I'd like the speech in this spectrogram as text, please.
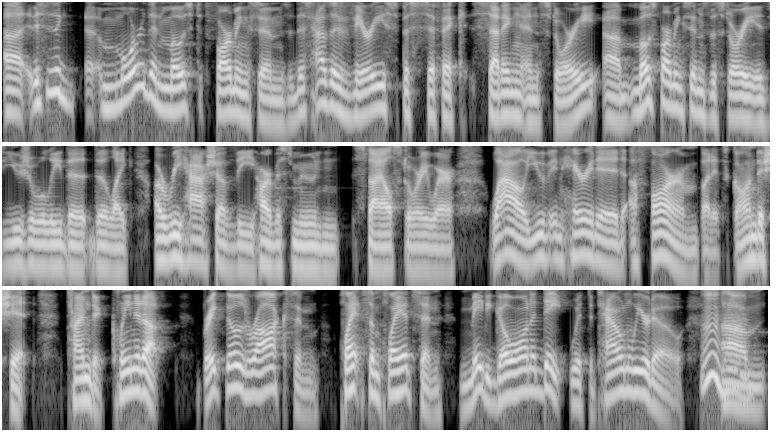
uh, this is a more than most farming sims. This has a very specific setting and story. Um, most farming sims, the story is usually the the like a rehash of the Harvest Moon style story, where wow, you've inherited a farm, but it's gone to shit. Time to clean it up, break those rocks, and plant some plants and maybe go on a date with the town weirdo. Mm-hmm. Um,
